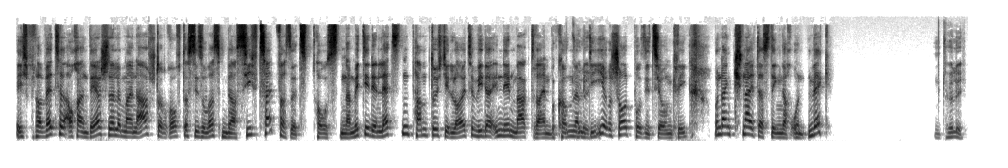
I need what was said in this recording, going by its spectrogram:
Ich verwette auch an der Stelle meinen Arsch darauf, dass die sowas massiv zeitversetzt posten, damit die den letzten Pump durch die Leute wieder in den Markt reinbekommen, damit Natürlich. die ihre Short-Position kriegen und dann knallt das Ding nach unten weg. Natürlich.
